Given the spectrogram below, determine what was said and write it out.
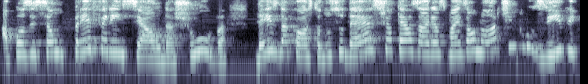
a posição preferencial da chuva desde a costa do sudeste até as áreas mais ao norte, inclusive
